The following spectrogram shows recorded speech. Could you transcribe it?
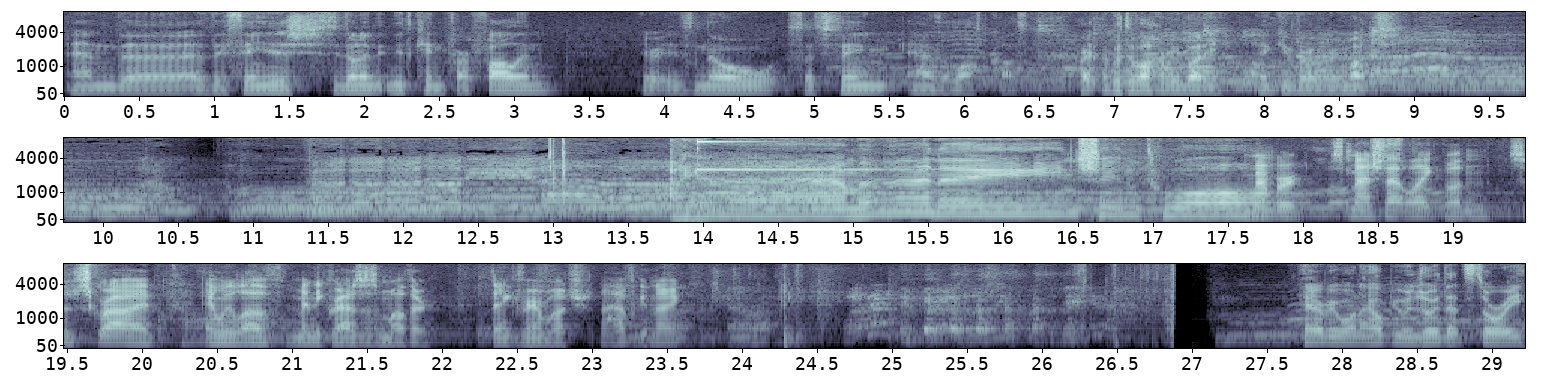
And uh, as they say in Yiddish, Sidona nitkin farfalin. There is no such thing as a lost cause. All right, a good everybody. Thank you very, very much. I am an ancient wall. Remember, smash that like button, subscribe, and we love Many Krause's mother. Thank you very much, and have a good night. Hey everyone, I hope you enjoyed that story.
